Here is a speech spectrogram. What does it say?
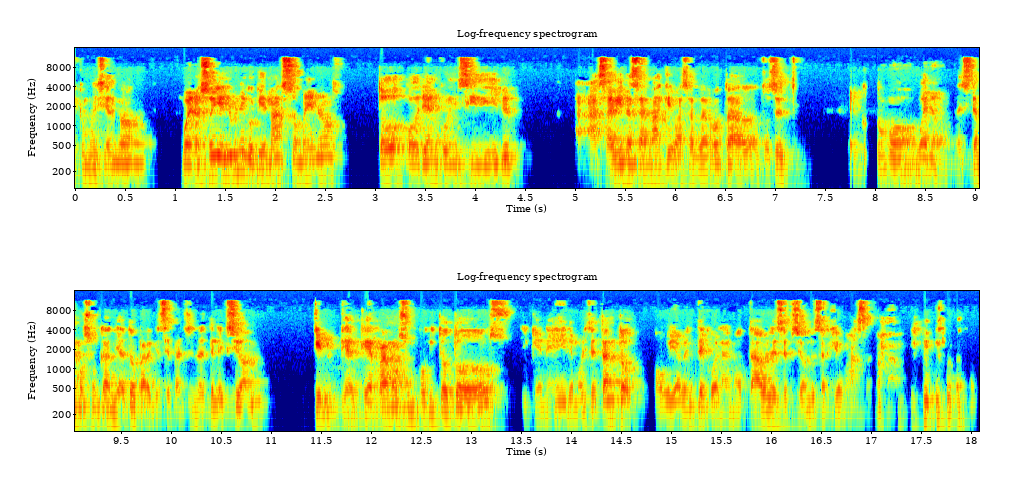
es como diciendo, bueno, soy el único que más o menos todos podrían coincidir, a sabiendas además que va a ser derrotado, entonces es como, bueno, necesitamos un candidato para que se presente esta elección, que, que querramos un poquito todos y que nadie le moleste tanto, obviamente con la notable excepción de Sergio Massa.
